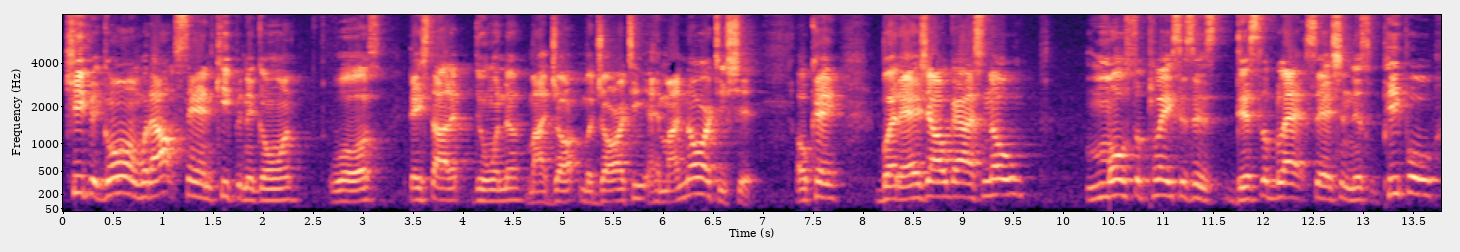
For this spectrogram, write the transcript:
keep it going without saying keeping it going was they started doing the major majority and minority shit. Okay. But as y'all guys know, most of places is this the black session. This people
